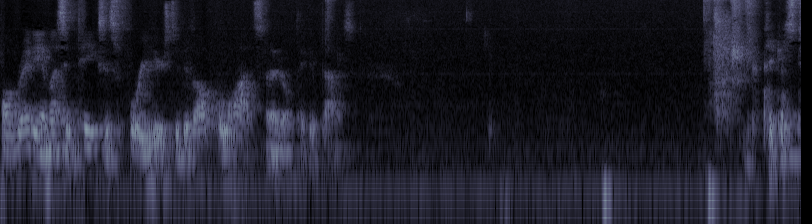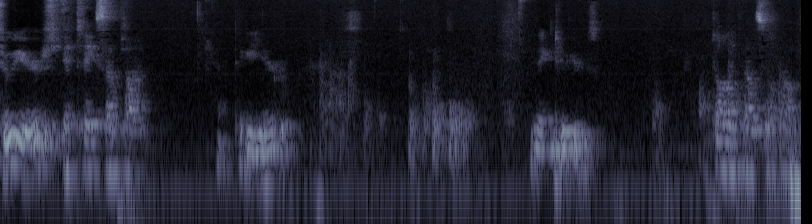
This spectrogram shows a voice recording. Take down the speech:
already, unless it takes us four years to develop the lots, and I don't think it does. Take us two years. It takes some time. Take a year. You think two years? Totally council how,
